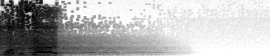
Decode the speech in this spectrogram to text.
What to say?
